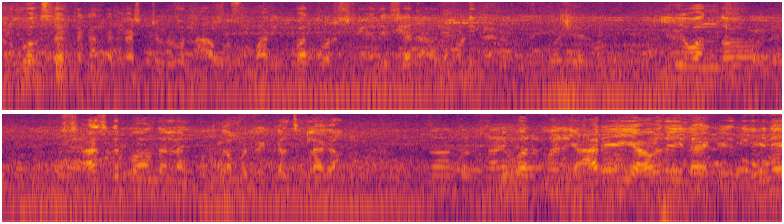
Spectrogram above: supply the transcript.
ಅನುಭವಿಸ್ತಾ ಇರ್ತಕ್ಕಂಥ ಕಷ್ಟಗಳು ನಾವು ಸುಮಾರು ಇಪ್ಪತ್ತು ವರ್ಷ ಹಿಂದೆ ಕ್ಷೇತ್ರದಲ್ಲಿ ನೋಡಿದ್ದೀವಿ ಈ ಒಂದು ಶಾಸಕರ ಭವನದಲ್ಲಿ ನಾನು ಕುತ್ಕೊಂಡ್ಬಿಟ್ರೆ ಕೆಲಸಗಳಾಗಲ್ಲ. ಇವತ್ತು ಯಾರೇ ಯಾವುದೇ ಇಲಾಖೆ ಏನೇ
